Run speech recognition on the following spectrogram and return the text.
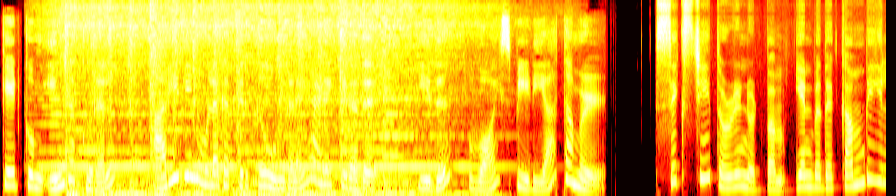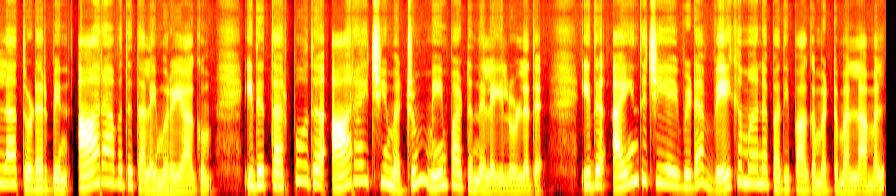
கேட்கும் இந்த குரல் அறிவின் உலகத்திற்கு உங்களை அழைக்கிறது. இது வாய்ஸ்பீடியா தமிழ். சிக்ஸ் ஜி தொழில்நுட்பம் என்பது கம்பியில்லா தொடர்பின் ஆறாவது தலைமுறையாகும். இது தற்போது ஆராய்ச்சி மற்றும் மேம்பாட்டு நிலையில் உள்ளது. இது ஐந்து ஜியை விட வேகமான பதிப்பாக மட்டுமல்லாமல்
